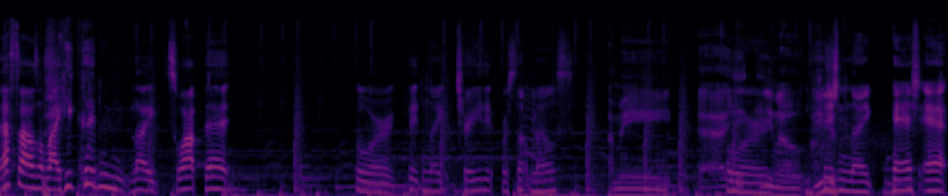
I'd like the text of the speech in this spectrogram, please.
That's why I was like, he couldn't like swap that or couldn't like trade it for something else. I mean, uh, or you know, you, just, like cash app.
